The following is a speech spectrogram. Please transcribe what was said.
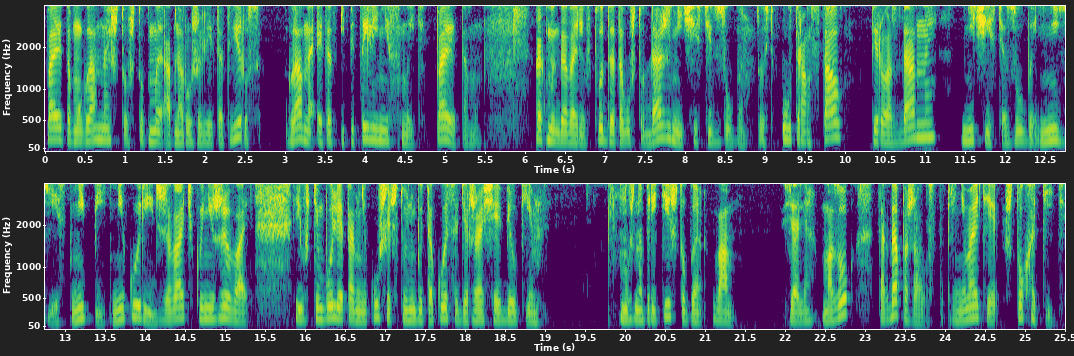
Поэтому главное что? Чтобы мы обнаружили этот вирус, главное этот эпителий не смыть. Поэтому как мы говорим, вплоть до того, что даже не чистить зубы. То есть утром встал, первозданный, не чистя зубы, не есть, не пить, не курить, жвачку не жевать. И уж тем более там не кушать что-нибудь такое, содержащее белки. Нужно прийти, чтобы вам взяли мазок, тогда, пожалуйста, принимайте, что хотите.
